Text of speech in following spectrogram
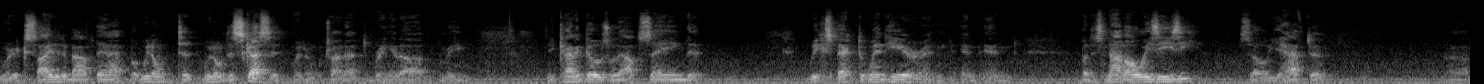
we're excited about that, but we don't we don't discuss it. We don't try not to bring it up. I mean, it kind of goes without saying that we expect to win here, and, and, and but it's not always easy. So you have to uh,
